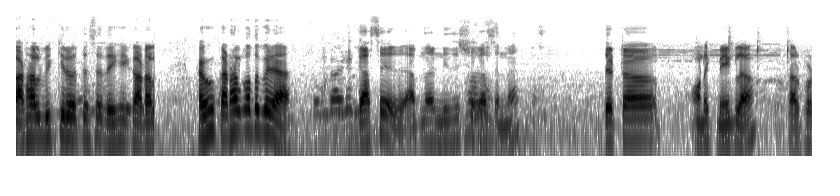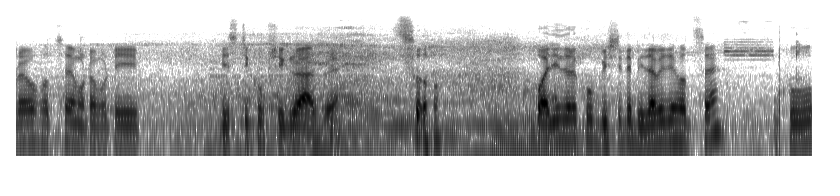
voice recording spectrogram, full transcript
কাঁঠাল বিক্রি হতেছে দেখি কাঁঠাল। কাকু, কাঁঠাল কত করে গাছের, আপনার নিজস্ব গাছের না? এটা অনেক মেঘলা, তারপরেও হচ্ছে মোটামুটি বৃষ্টি খুব শীঘ্রই আসবে। সো কয়দিন ধরে খুব বৃষ্টিতে ভিজাভিজি হচ্ছে। খুব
